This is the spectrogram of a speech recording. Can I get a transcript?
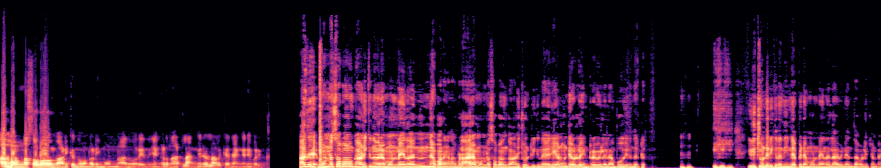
അത് മൊണ്ണ സ്വഭാവം കാണിക്കുന്നതുകൊണ്ടാണ് ഈ മൊണ്ണ എന്ന് പറയുന്നത്. ഞങ്ങളുടെ നാട്ടിൽ അങ്ങനെയുള്ള ആൾക്കാരെ അങ്ങനെ പറയും. അതെ മൊണ്ണ സ്വഭാവം കാണിക്കുന്നവരെ മൊണ്ണയെന്ന് തന്നെ പറയണം. ഇവിടെ ആരാ മൊണ്ണ സ്വഭാവം കാണിച്ചുകൊണ്ടിരിക്കുന്നത് രേണുവിന്റെ ഉള്ള ഇന്റർവ്യൂലെല്ലാം പോയി ഇരുന്നിട്ട്. ഉം. നിന്നെ പിന്നെ മൊണ്ണയെന്നല്ല പിന്നെ എന്താ വിളിക്കണ്ടേ?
